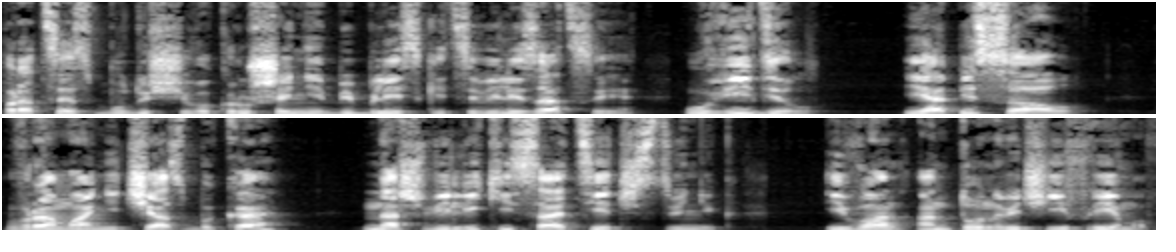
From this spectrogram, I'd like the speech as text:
процесс будущего крушения библейской цивилизации увидел и описал в романе «Час быка» наш великий соотечественник Иван Антонович Ефремов,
